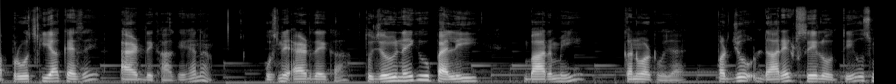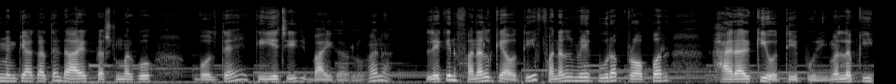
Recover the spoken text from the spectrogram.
अप्रोच किया कैसे? ऐड दिखा के है ना? उसने ऐड देखा तो ज़रूरी नहीं कि वो पहली बार में ही कन्वर्ट हो जाए। पर जो डायरेक्ट सेल होती है, उसमें हम क्या करते हैं? डायरेक्ट कस्टमर को बोलते हैं कि ये चीज़ बाई कर लो, है ना? लेकिन फनल क्या होती है? फनल में एक पूरा प्रॉपर हायरार्की होती है पूरी। मतलब कि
